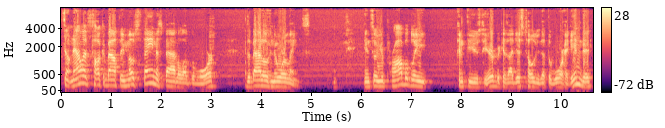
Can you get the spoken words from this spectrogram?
So now let's talk about the most famous battle of the war, the Battle of New Orleans. And so you're probably confused here because I just told you that the war had ended,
